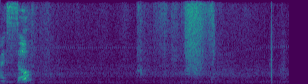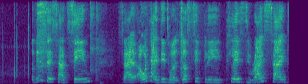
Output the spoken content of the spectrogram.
like so. This is satin so I, uh, what I did was just simply place the right side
